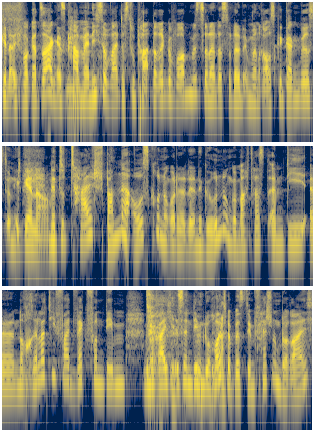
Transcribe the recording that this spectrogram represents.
Genau, ich wollte gerade sagen, es kam mhm. ja nicht so weit, dass du Partnerin geworden bist, sondern dass du dann immer rausgegangen bist und genau. eine total spannende Ausgründung oder eine Gründung gemacht hast, ähm, die äh, noch relativ weit weg von dem Bereich ist, in dem du heute bist, dem Fashion-Bereich,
